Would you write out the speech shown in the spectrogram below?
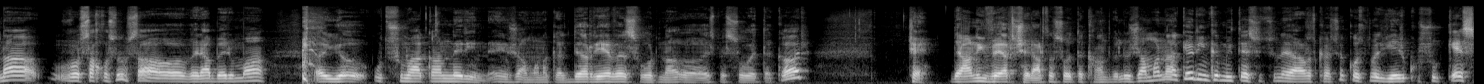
նա որ սա խոսում սա վերաբերում է 80-ականներին այն ժամանակ էլ դեռևս որ նա այսպես սովետը կար չէ դրանի վերջ էր արդեն սովետը քանդվելու ժամանակ էր ինքը մի տեսություն էր առաջացնում կոչվում էր 2.5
